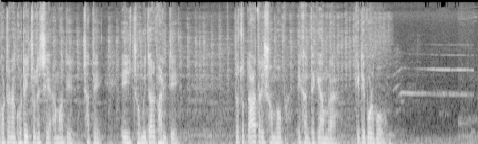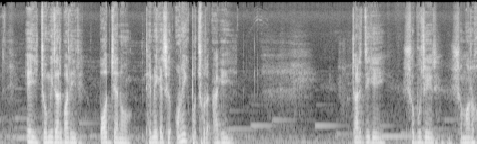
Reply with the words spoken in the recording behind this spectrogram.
ঘটনা ঘটেই চলেছে আমাদের সাথে এই জমিদার বাড়িতে। যত তাড়াতাড়ি সম্ভব এখান থেকে আমরা কেটে পড়ব। এই জমিদার বাড়ির পথ যেন থেমে গেছে অনেক বছর আগেই। চারিদিকে সবুজের সমারোহ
